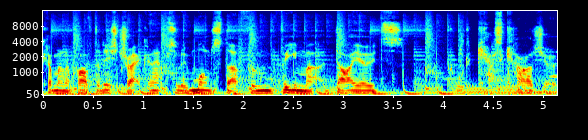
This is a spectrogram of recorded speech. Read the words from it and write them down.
Coming up after this track, an absolute monster from Vema-Diodes called Cascajo.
